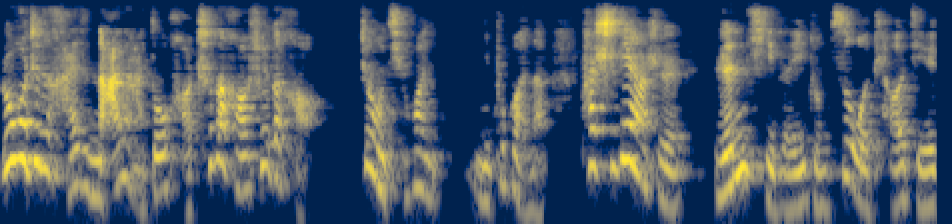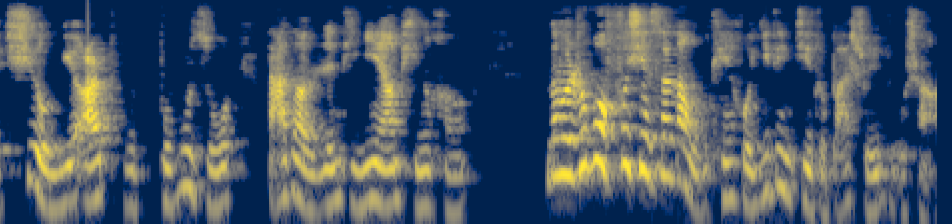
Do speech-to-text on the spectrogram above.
如果这个孩子哪哪都好，吃得好，睡得好，这种情况你不管他，他实际上是人体的一种自我调节，去有余而补补不足，达到人体阴阳平衡。那么如果腹泻三到五天后，一定记住把水补上啊，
